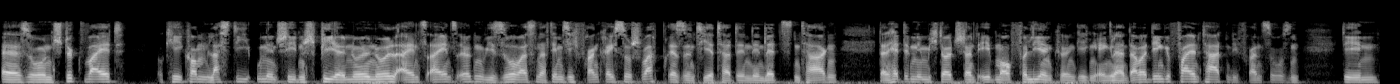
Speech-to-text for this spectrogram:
äh, so ein Stück weit okay, komm, lass die unentschieden spielen, 0-0, 1-1, irgendwie sowas, nachdem sich Frankreich so schwach präsentiert hat in den letzten Tagen, dann hätte nämlich Deutschland eben auch verlieren können gegen England. Aber den Gefallen taten die Franzosen den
